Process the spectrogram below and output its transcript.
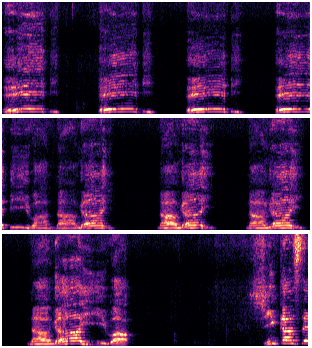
ヘビヘビヘビヘビは長い長い長い長いは新幹線。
